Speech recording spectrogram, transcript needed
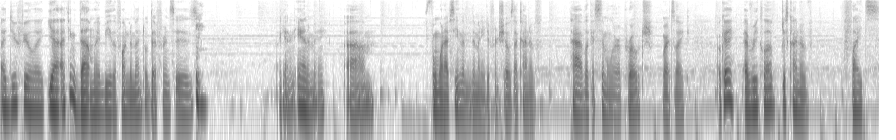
I do feel like yeah, I think that might be the fundamental difference is again in anime, um, from what I've seen the, the many different shows that kind of have like a similar approach where it's like, okay, every club just kind of fights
